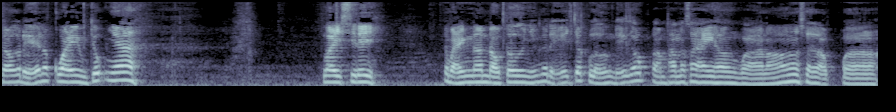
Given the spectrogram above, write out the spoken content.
Cho cái đĩa nó quay một chút nha. Play CD. Các bạn nên đầu tư những cái đĩa chất lượng, đĩa gốc âm thanh nó sẽ hay hơn và nó sẽ đọc uh,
